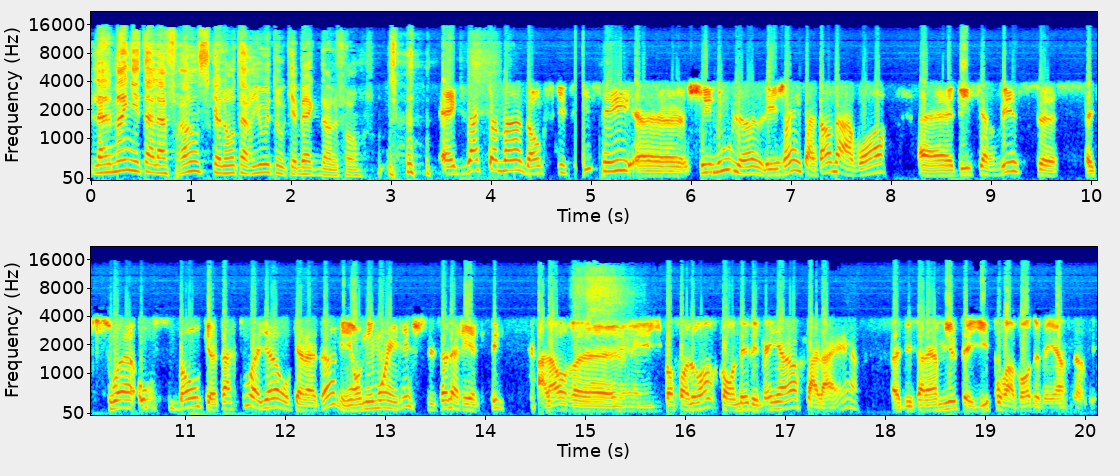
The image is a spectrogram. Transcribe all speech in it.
L'Allemagne est à la France, que l'Ontario est au Québec, dans le fond. Exactement. Donc, ce qui dit, c'est euh, chez nous, là, les gens s'attendent à avoir euh, des services euh, qui soient aussi bons que partout ailleurs au Canada, mais on est moins riche. C'est ça la réalité. Alors, euh, il va falloir qu'on ait des meilleurs salaires, euh, des salaires mieux payés pour avoir de meilleurs services.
